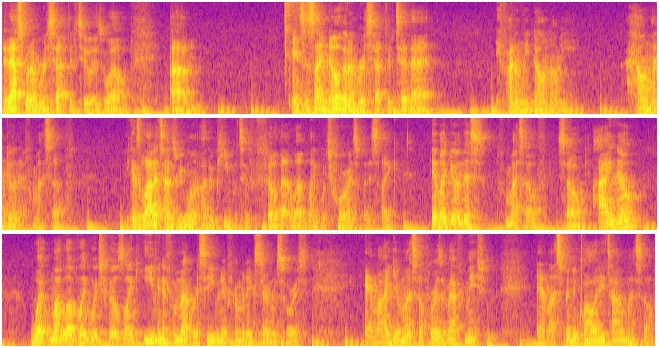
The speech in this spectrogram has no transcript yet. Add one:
And that's what I'm receptive to as well. Um, and since I know that I'm receptive to that, it finally dawned on me how am I doing that for myself? Because a lot of times we want other people to fulfill that love language for us, but it's like, am I doing this for myself? So I know what my love language feels like, even if I'm not receiving it from an external source. Am I giving myself words of affirmation? Am I spending quality time with myself?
